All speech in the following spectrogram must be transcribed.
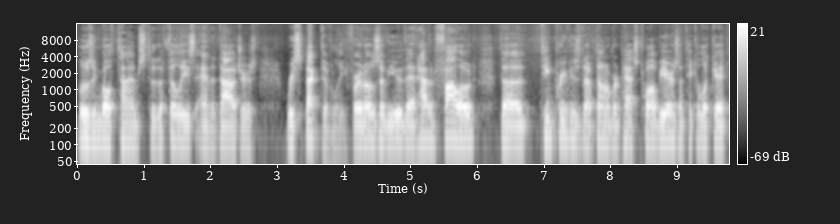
losing both times to the Phillies and the Dodgers respectively. For those of you that haven't followed the team previews that I've done over the past 12 years, I take a look at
